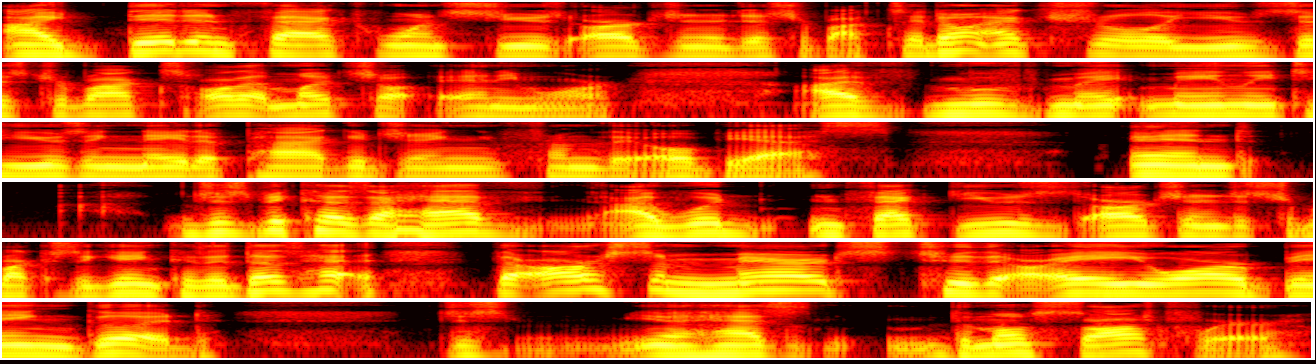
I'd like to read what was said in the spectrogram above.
I did in fact once use Arch in a DistroBox. I don't actually use DistroBox all that much anymore. I've moved ma- mainly to using native packaging from the OBS, and just because I have, I would in fact use Arch and DistroBox again because it does have. There are some merits to the AUR being good. Just you know, has the most software,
